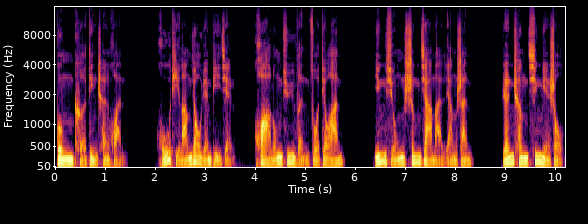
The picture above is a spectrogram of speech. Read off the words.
弓可定尘寰。虎体狼腰圆臂健，跨龙驹稳坐雕鞍。英雄身价满梁山，人称青面兽。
